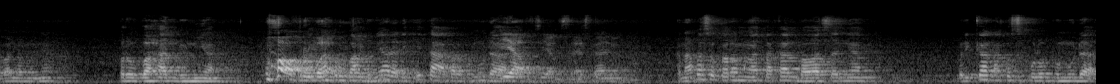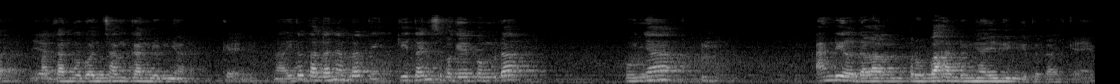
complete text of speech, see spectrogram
apa namanya perubahan dunia. Wow, perubahan. Perubahan dunia ada di kita para pemuda. Iya, siap, saya setuju. Kenapa Soekarno mengatakan bahwasannya berikan aku 10 pemuda Iya. akan kugoncangkan dunia. Oke. Nah itu tandanya berarti kita ini sebagai pemuda punya andil dalam perubahan dunia ini gitu kan. Oke.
